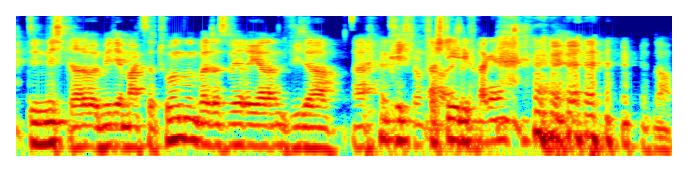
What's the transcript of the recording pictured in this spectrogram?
Die nicht gerade bei Mediamarkt Saturn sind, weil das wäre ja dann wieder äh, Richtung. Verstehe Arbeit. die Frage nicht. genau.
